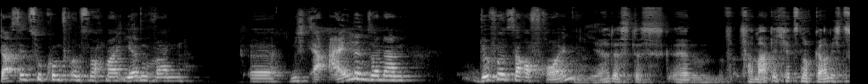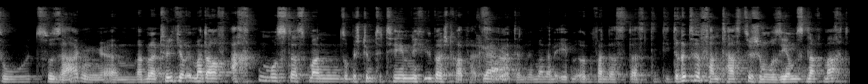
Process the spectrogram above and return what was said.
das in Zukunft uns nochmal irgendwann äh, nicht ereilen, sondern dürfen wir uns darauf freuen? Ja, das, das ähm, vermag ich jetzt noch gar nicht zu, zu sagen, ähm, weil man natürlich auch immer darauf achten muss, dass man so bestimmte Themen nicht überstrapaziert. Klar. Denn wenn man dann eben irgendwann das, das, die dritte fantastische Museumsnacht macht,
